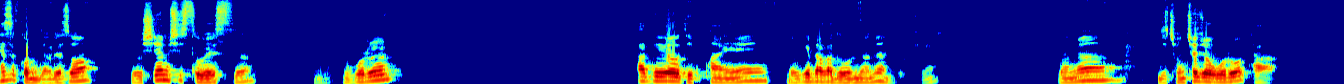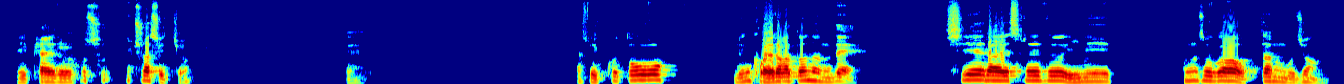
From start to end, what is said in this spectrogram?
했을 겁니다. 그래서 이 CMSys OS 네, 이거를 하드웨어 디파인 여기다가 놓으면은 이렇게 그러면 이제 전체적으로 다 API를 호출, 호출할 수 있죠. 네. 할 수 있고 또 링크 에러가 떴는데 CLI 스레드 이닛 함수가 없다는 거죠.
